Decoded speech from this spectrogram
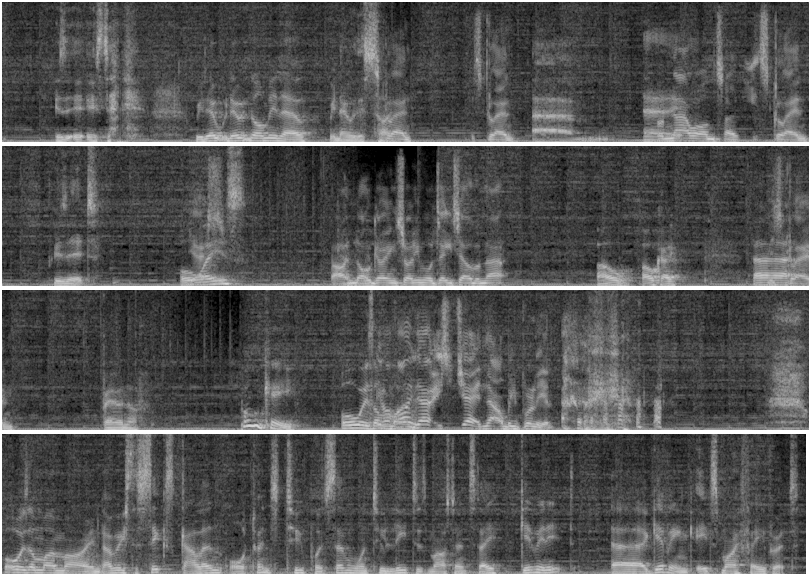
Is it? Is we don't we don't normally know. We know this time. Glenn. It's Glenn. Uh, From now on, Tony, it's Glenn. Is it? Always. I'm not going into any more detail than that. Oh, okay. It's Uh, Glenn. fair enough. Punky. Always If on I my find out it's Jen, that'll be brilliant. always on my mind. I reached the six gallon or twenty two point seven one two liters milestone today. Giving it, uh, giving it's my favourite.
